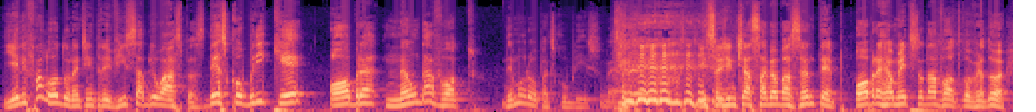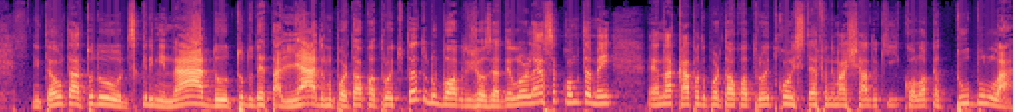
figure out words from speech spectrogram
E ele falou durante a entrevista, abriu aspas, descobri que obra não dá voto. Demorou para descobrir isso, né? isso a gente já sabe há bastante tempo. Obra realmente não dá voto, governador. Então tá tudo discriminado, tudo detalhado no Portal 48, tanto no blog de José Adelor Lessa, como também é, na capa do Portal 48 com o Stephanie Machado, que coloca tudo lá.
